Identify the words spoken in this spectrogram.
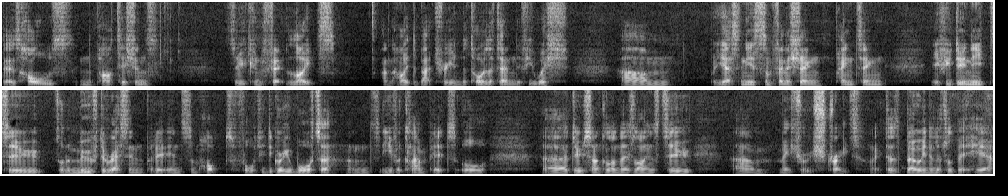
there's holes in the partitions so you can fit lights and hide the battery in the toilet end if you wish. Um, but yes, it needs some finishing, painting. If you do need to sort of move the resin, put it in some hot 40 degree water and either clamp it or uh, do something along those lines to um, make sure it's straight. It does bow in a little bit here,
